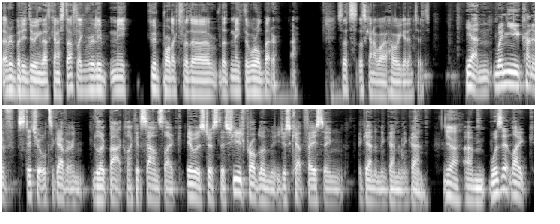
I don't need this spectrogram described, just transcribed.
everybody doing that kind of stuff like really make good products for the that make the world better. Yeah. So that's that's kind of why, how we get into it. Yeah, and when you kind of stitch it all together and look back, like it sounds like it was just this huge problem that you just kept facing again and again and again. Yeah. Um, was it like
